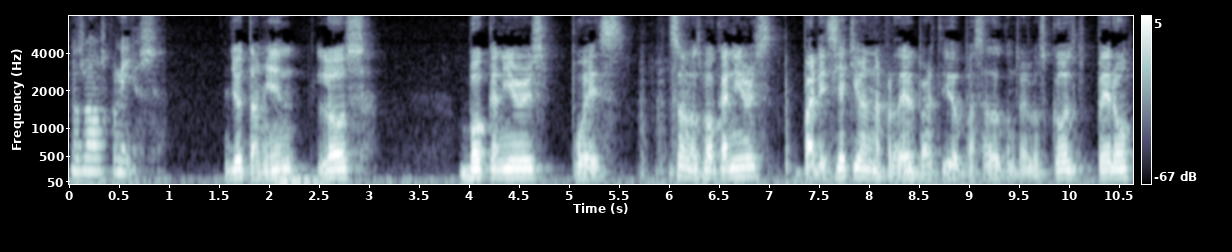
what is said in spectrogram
nos vamos con ellos. Yo también, los Buccaneers, pues son los Buccaneers. parecía que iban a perder el partido pasado contra los Colts, pero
